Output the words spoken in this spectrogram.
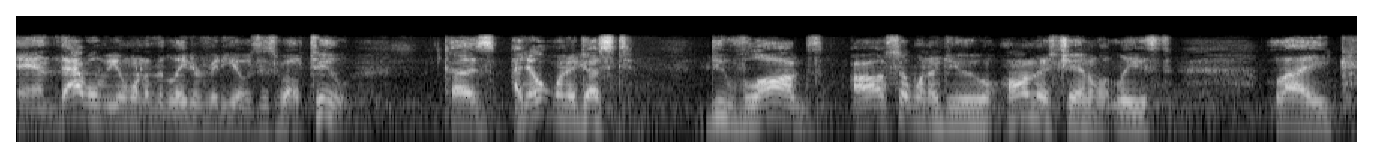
and that will be in one of the later videos as well too, because I don't want to just do vlogs. I also want to do on this channel at least, like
